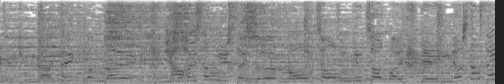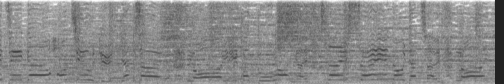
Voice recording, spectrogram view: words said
如悬崖的婚礼。也许生于世上无重要作为，仍有生死之交可超越一切。我已不顾安危，誓死都一齐，爱得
